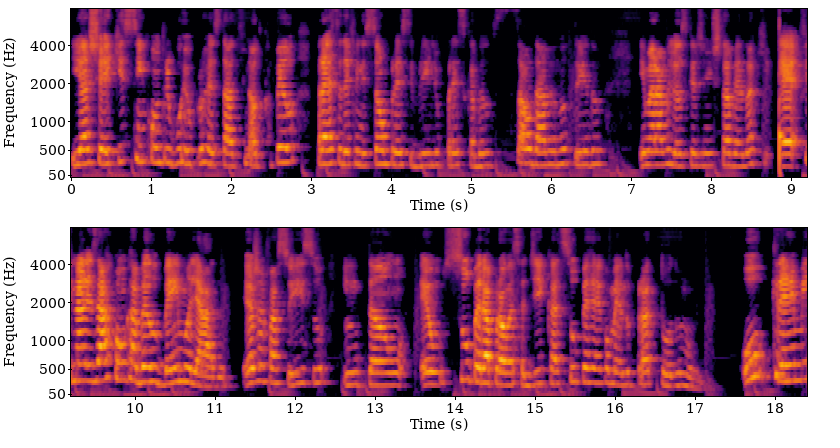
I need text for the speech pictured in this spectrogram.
e achei que sim contribuiu para o resultado final do cabelo, para essa definição, para esse brilho, para esse cabelo saudável, nutrido e maravilhoso que a gente está vendo aqui. É finalizar com o cabelo bem molhado. Eu já faço isso, então eu super aprovo essa dica, super recomendo para todo mundo. O creme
